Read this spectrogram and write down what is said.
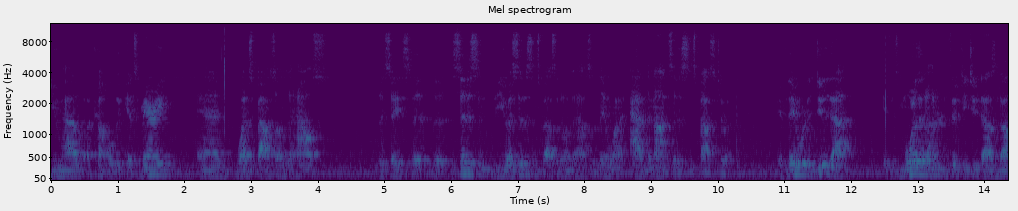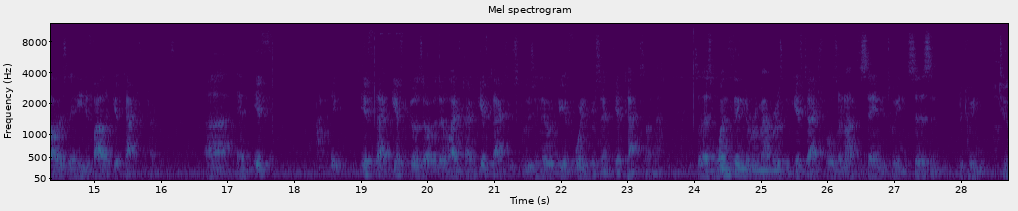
you have a couple that gets married and one spouse owns a house, let's say it's the, the the citizen, the US citizen spouse that owns a house and they wanna add the non-citizen spouse to it. If they were to do that, if it's more than hundred and fifty-two thousand dollars, they need to file a gift tax return. Uh, and if, if that gift goes over their lifetime gift tax exclusion, there would be a forty percent gift tax on that. So that's one thing to remember is the gift tax rules are not the same between citizen, between two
